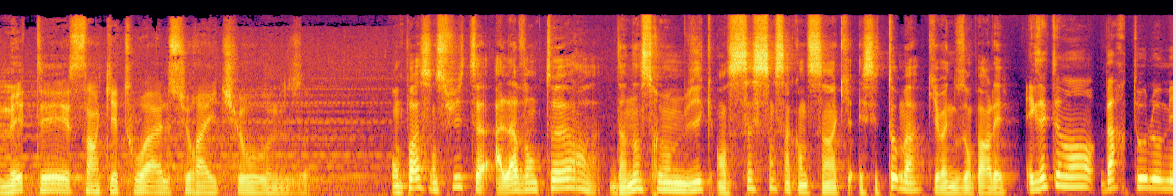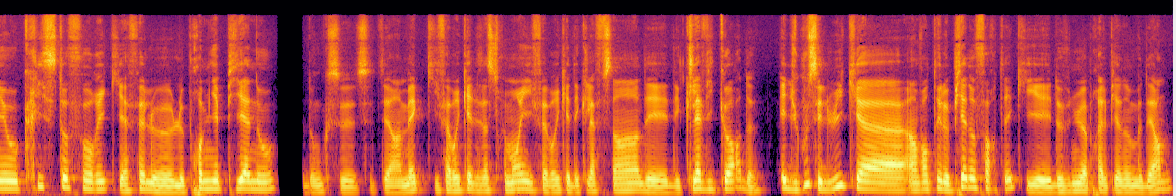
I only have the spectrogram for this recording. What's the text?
Mettez 5 étoiles sur iTunes. On passe ensuite à l'inventeur d'un instrument de musique en 1655 et c'est Thomas qui va nous en parler. Exactement, Bartolomeo Cristofori qui a fait le, le premier piano. Donc c'était un mec qui fabriquait des instruments, il fabriquait des clavecins, des, des clavicordes. Et du coup c'est lui qui a inventé le pianoforte qui est devenu après le piano moderne.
